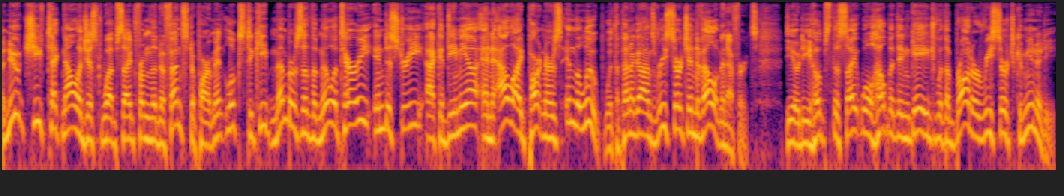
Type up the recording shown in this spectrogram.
A new chief technologist website from the Defense Department looks to keep members of the military, industry, academia, and allied partners in the loop with the Pentagon's research and development efforts. DoD hopes the site will help it engage with a broader research community.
